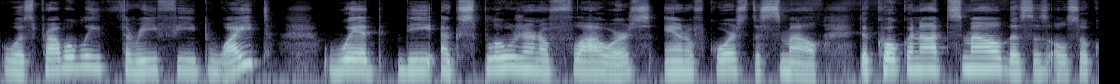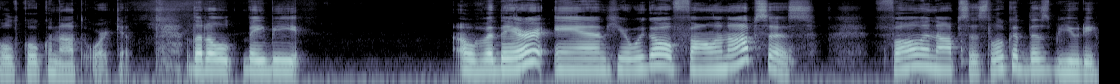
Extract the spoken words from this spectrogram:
was probably three feet wide with the explosion of flowers and of course the smell. The coconut smell this is also called coconut orchid. Little baby over there and here we go phalaenopsis. Phalaenopsis look at this beauty.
